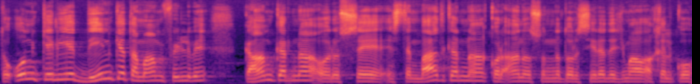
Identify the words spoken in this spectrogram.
تو ان کے لیے دین کے تمام فیلڈ میں کام کرنا اور اس سے استعمال کرنا، قرآن و سنت اور سیرت اجماع و عقل کو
